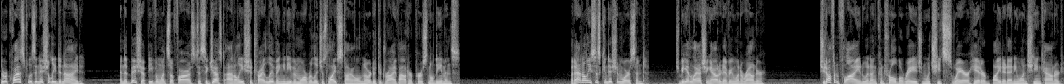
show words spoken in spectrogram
The request was initially denied, and the bishop even went so far as to suggest Anneliese should try living an even more religious lifestyle in order to drive out her personal demons. But Anneliese's condition worsened. She began lashing out at everyone around her. She'd often fly into an uncontrollable rage in which she'd swear, hit, or bite at anyone she encountered.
